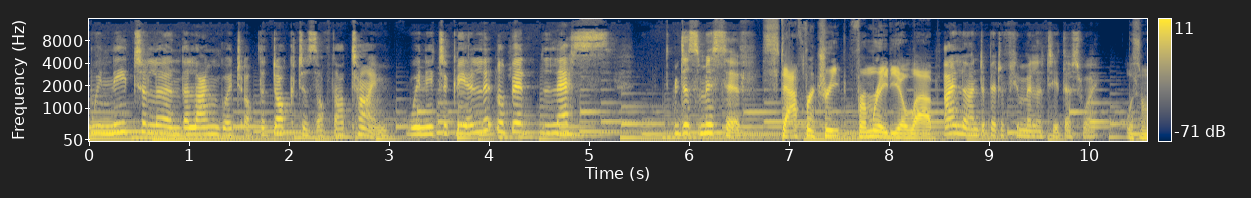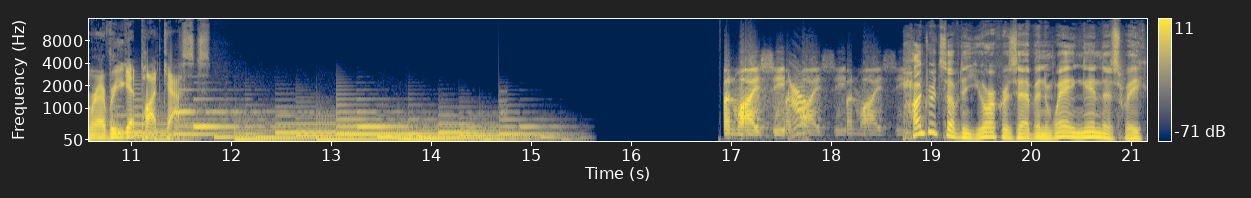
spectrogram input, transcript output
We need to learn the language of the doctors of that time. We need to be a little bit less dismissive. Staff retreat from Radiolab. I learned a bit of humility this way. Listen wherever you get podcasts. NYC, NYC, NYC. Hundreds of New Yorkers have been weighing in this week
